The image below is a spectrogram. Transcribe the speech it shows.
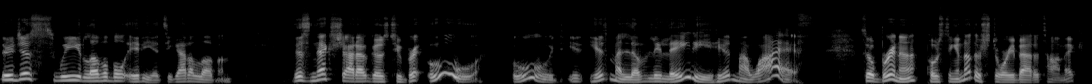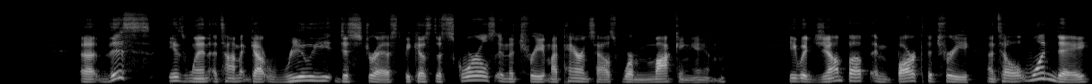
they're just sweet, lovable idiots. You gotta love them. This next shout out goes to Brit. Ooh, ooh, here's my lovely lady. Here's my wife. So Brenna posting another story about Atomic. Uh, this is when Atomic got really distressed because the squirrels in the tree at my parents' house were mocking him. He would jump up and bark the tree until one day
